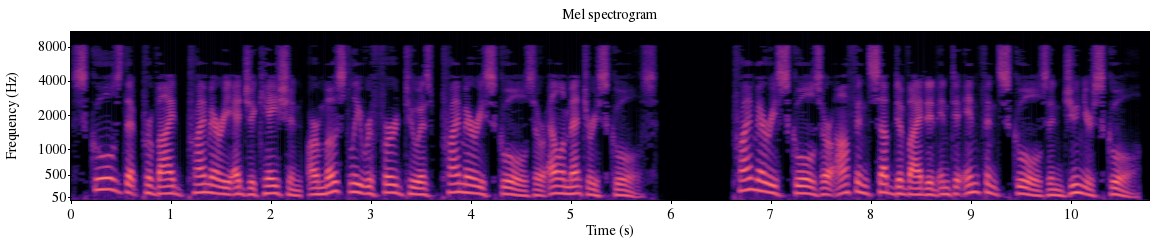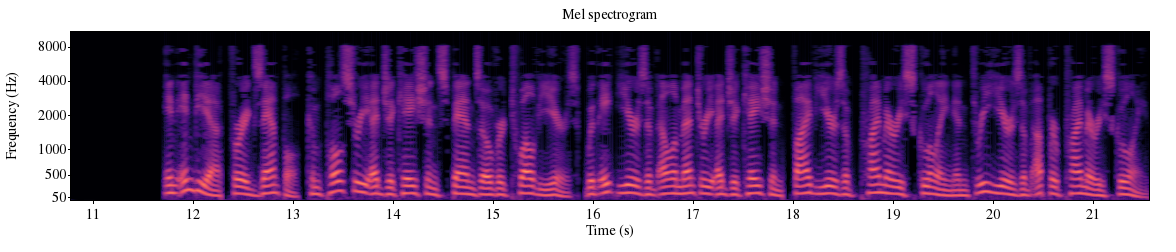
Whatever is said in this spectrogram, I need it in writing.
Schools that provide primary education, are mostly referred to as primary schools or elementary schools. Primary schools are often subdivided into infant schools and junior school. In India, for example, compulsory education spans over 12 years, with 8 years of elementary education, 5 years of primary schooling and 3 years of upper primary schooling.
